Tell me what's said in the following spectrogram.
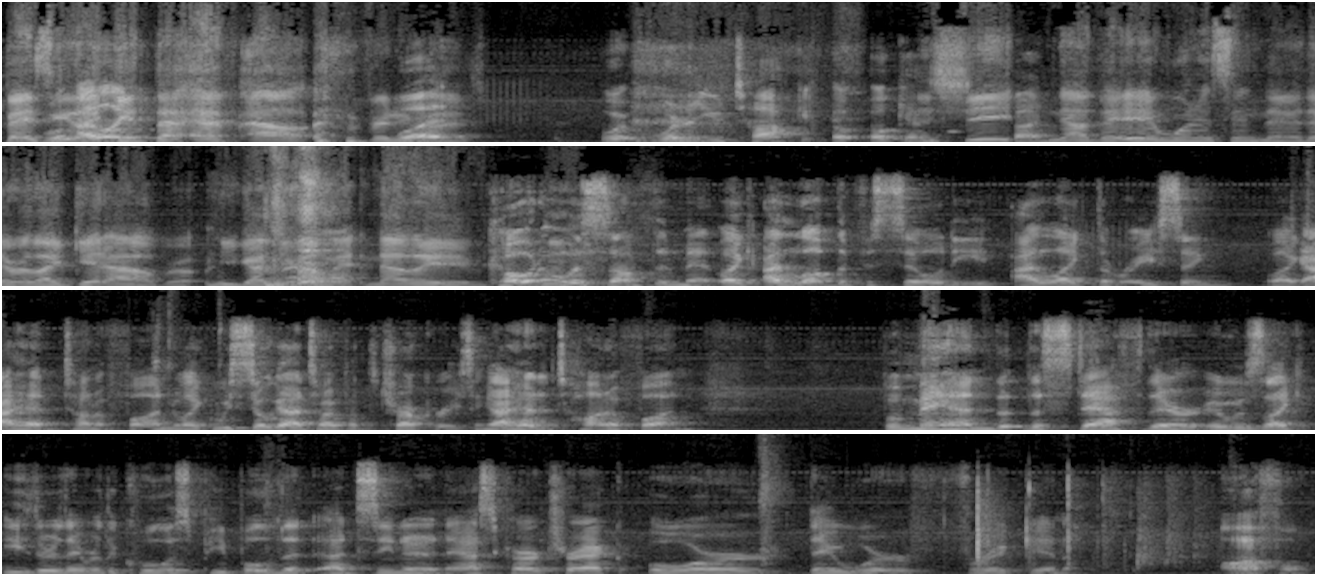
basically, I like, get the f out. Pretty What? much. what, what are you talking? Oh, okay. She fine. no, they didn't want us in there. They were like, "Get out, bro. You got your helmet. Now leave." COTA was something, man. Like I love the facility. I like the racing. Like I had a ton of fun. Like we still got to talk about the truck racing. I had a ton of fun. But man, the, the staff there, it was like either they were the coolest people that I'd seen at a NASCAR track or they were freaking awful.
